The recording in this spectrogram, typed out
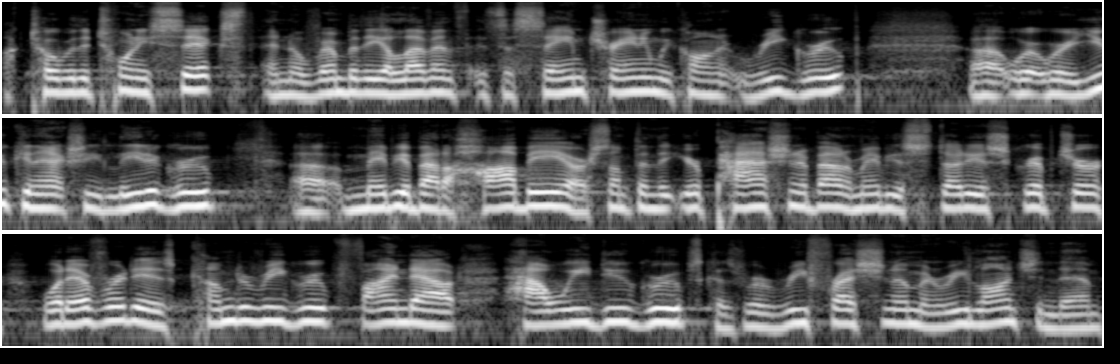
October the 26th and November the 11th. It's the same training. We call it Regroup uh, where, where you can actually lead a group, uh, maybe about a hobby or something that you're passionate about, or maybe a study of scripture, whatever it is. Come to regroup, find out how we do groups because we're refreshing them and relaunching them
